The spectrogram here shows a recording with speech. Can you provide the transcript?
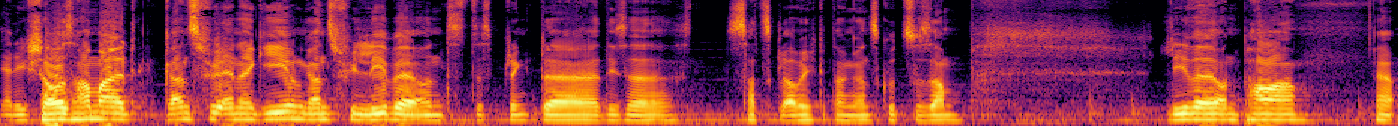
Ja, die Shows haben halt ganz viel Energie und ganz viel Liebe und das bringt äh, dieser Satz, glaube ich, dann ganz gut zusammen. Liebe und Power, ja.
